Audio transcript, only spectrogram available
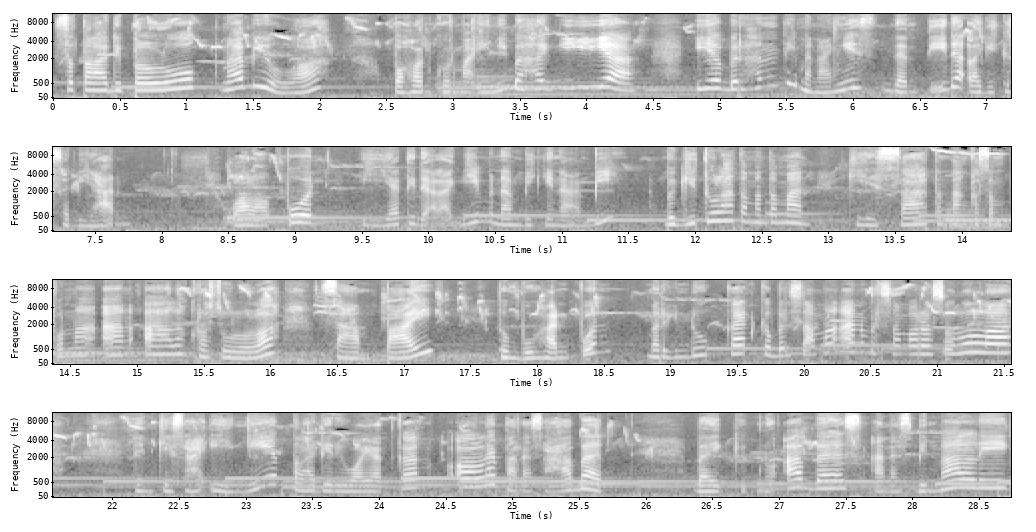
setelah dipeluk Nabiullah, pohon kurma ini bahagia. Ia berhenti menangis dan tidak lagi kesedihan. Walaupun ia tidak lagi menampiki Nabi, begitulah teman-teman kisah tentang kesempurnaan ahlak Rasulullah sampai tumbuhan pun merindukan kebersamaan bersama Rasulullah. Dan kisah ini telah diriwayatkan oleh para sahabat, baik Ibnu Abbas, Anas bin Malik,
